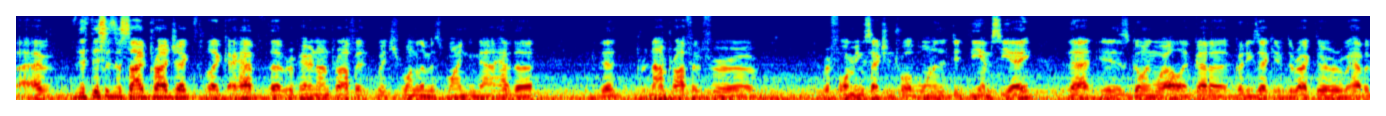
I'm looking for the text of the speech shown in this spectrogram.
I've this, this is a side project. Like I have the repair nonprofit, which one of them is winding down. I have the the nonprofit for reforming Section 1201 of the DMCA. That is going well. I've got a good executive director. We have a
